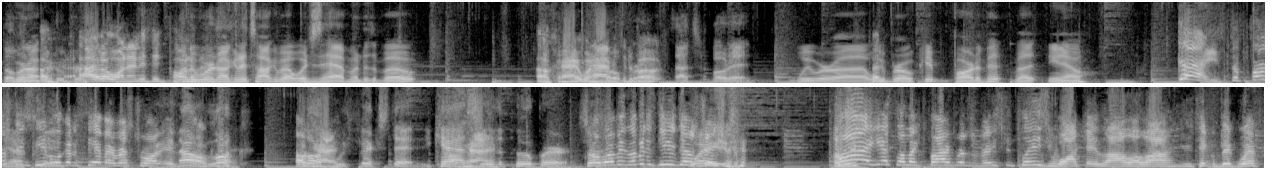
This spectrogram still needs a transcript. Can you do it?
We're not- Okay. I don't want anything part We're not going to talk about what just happened to the boat. Okay, what happened to the broke. boat? That's about it. We were uh, we broke it, part of it, but you know. Guys, the first Yeah, thing people are gonna see at my restaurant is No, okay. look. Okay. Look, we fixed it. You can't Okay. see the pooper. So let me let me just give you a Wait. demonstration. Hi, yes, I'd like five reservations, please. You walk in, la la la. You take a big whiff.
